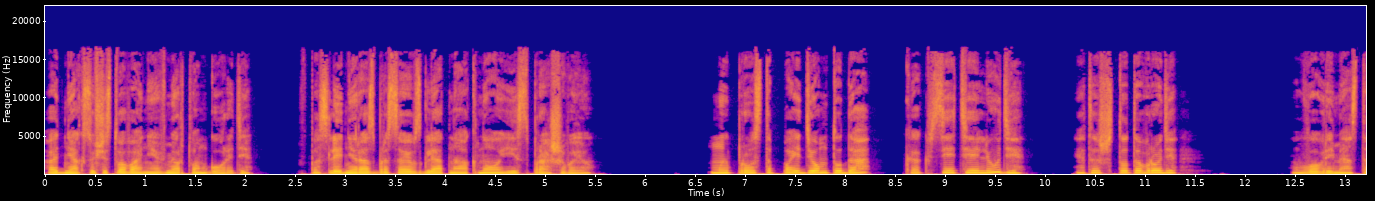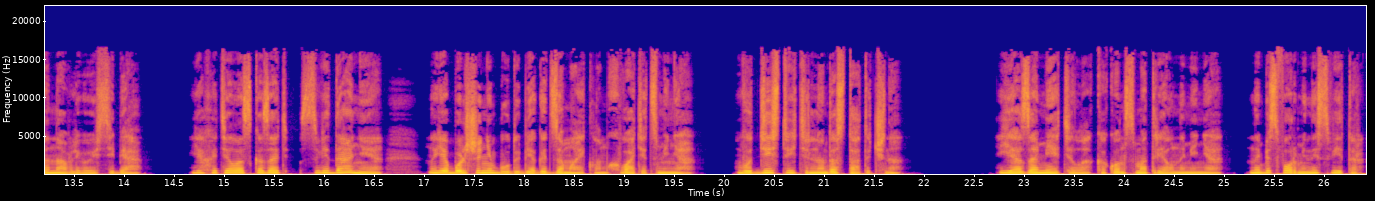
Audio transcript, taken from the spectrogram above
о днях существования в мертвом городе. В последний раз бросаю взгляд на окно и спрашиваю. «Мы просто пойдем туда, как все те люди? Это что-то вроде...» Вовремя останавливаю себя. Я хотела сказать «свидание», но я больше не буду бегать за Майклом, хватит с меня. Вот действительно достаточно. Я заметила, как он смотрел на меня, на бесформенный свитер,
